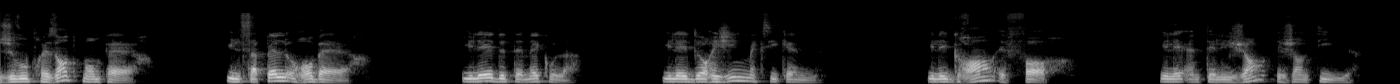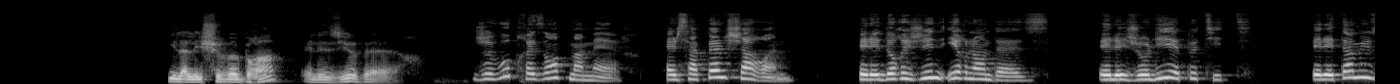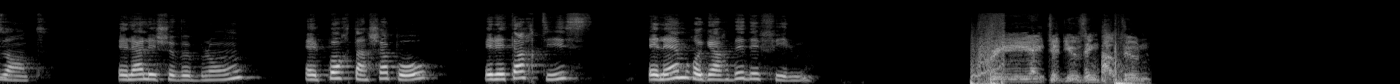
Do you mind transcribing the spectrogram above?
Je vous présente mon père. Il s'appelle Robert. Il est de Temecula. Il est d'origine mexicaine. Il est grand et fort. Il est intelligent et gentil. Il a les cheveux bruns et les yeux verts. Je vous présente ma mère. Elle s'appelle Sharon. Elle est d'origine irlandaise. Elle est jolie et petite. Elle est amusante. Elle a les cheveux blonds. Elle porte un chapeau. Elle est artiste. Elle aime regarder des films. Created using Powtoon.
